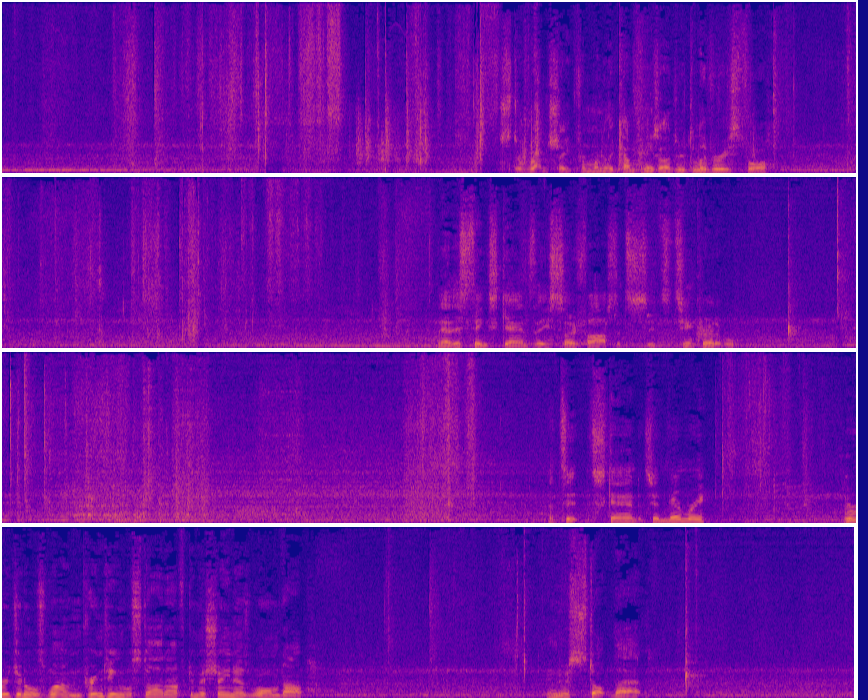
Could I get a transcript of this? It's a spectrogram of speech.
Just a run sheet from one of the companies I do deliveries for. Now this thing scans these so fast, it's, it's, it's incredible. That's it, it's scanned, it's in memory. Originals 1, printing will start after machine has warmed up. I'm going to stop that.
